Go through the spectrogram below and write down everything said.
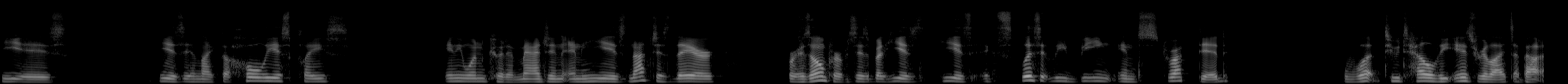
He is he is in like the holiest place anyone could imagine and he is not just there for his own purposes, but he is he is explicitly being instructed what to tell the Israelites about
